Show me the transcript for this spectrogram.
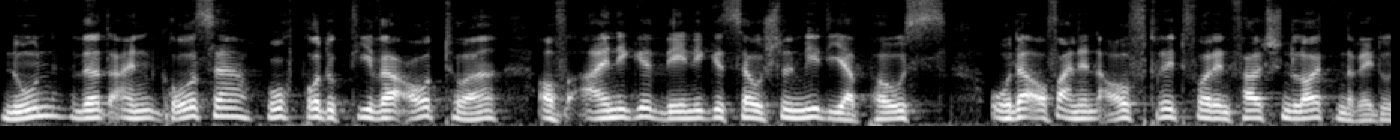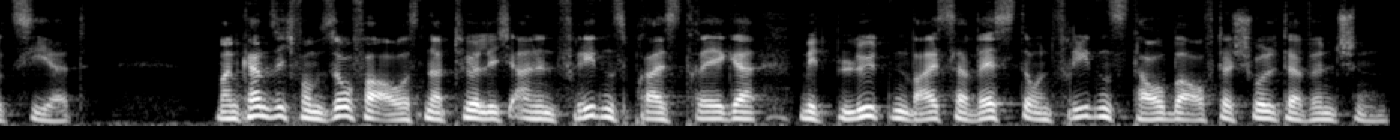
Nun wird ein großer, hochproduktiver Autor auf einige wenige Social-Media-Posts oder auf einen Auftritt vor den falschen Leuten reduziert. Man kann sich vom Sofa aus natürlich einen Friedenspreisträger mit blütenweißer Weste und Friedenstaube auf der Schulter wünschen.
